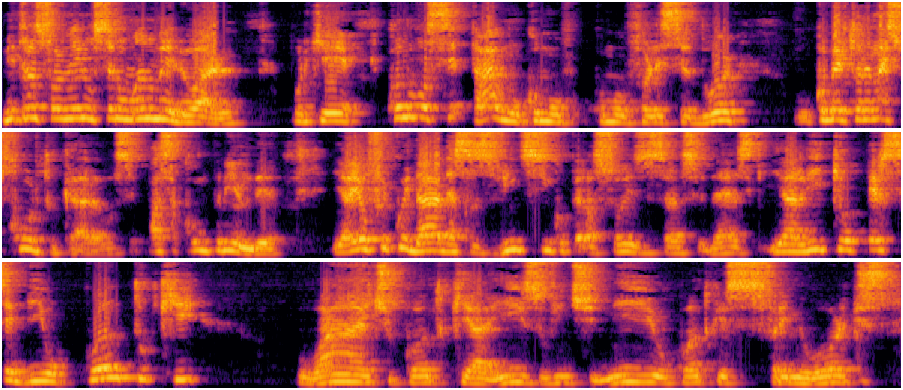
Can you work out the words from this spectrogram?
Me transformei num ser humano melhor, porque quando você está como, como fornecedor, o cobertor é mais curto, cara, você passa a compreender. E aí eu fui cuidar dessas 25 operações de Service Desk, e ali que eu percebi o quanto que o White, quanto que a ISO 20000, o quanto que esses frameworks,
